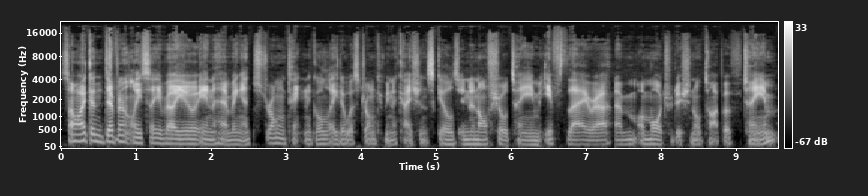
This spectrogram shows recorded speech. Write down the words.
So I can definitely see value in having a strong technical leader with strong communication skills in an offshore team if they're a, um, a, more traditional type of team.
